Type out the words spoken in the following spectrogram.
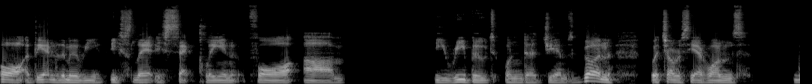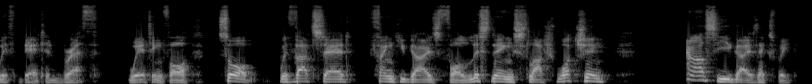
or at the end of the movie, the slate is set clean for um, the reboot under James Gunn, which obviously everyone's with bated breath waiting for. So, with that said, thank you guys for listening slash watching and I'll see you guys next week.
